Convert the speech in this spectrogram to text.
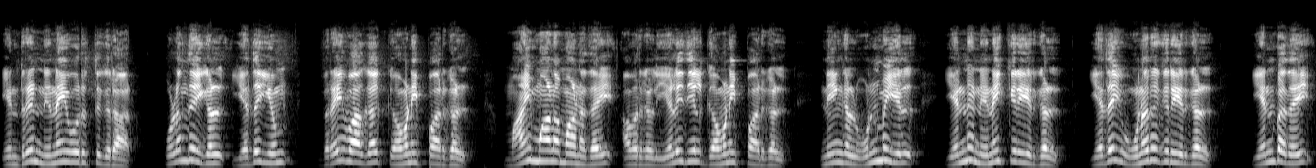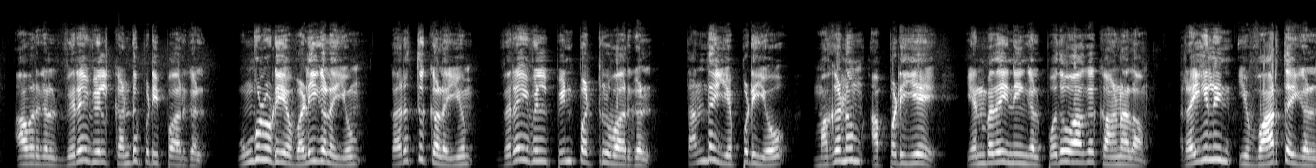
என்று நினைவுறுத்துகிறார். குழந்தைகள் எதையும் விரைவாக கவனிப்பார்கள். மாய்மாலமானதை அவர்கள் எளிதில் கவனிப்பார்கள். நீங்கள் உண்மையில் என்ன நினைக்கிறீர்கள் எதை உணர்கிறீர்கள் என்பதை அவர்கள் விரைவில் கண்டுபிடிப்பார்கள். உங்களுடைய வழிகளையும் கருத்துக்களையும் விரைவில் பின்பற்றுவார்கள். தந்தை எப்படியோ மகனும் அப்படியே என்பதை நீங்கள் பொதுவாக காணலாம். ரயிலின் இவ்வார்த்தைகள்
